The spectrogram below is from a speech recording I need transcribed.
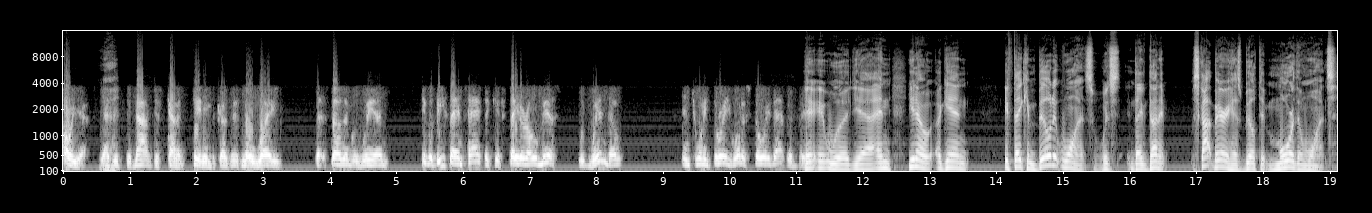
Oh yeah, yeah. Yeah. Just, now I'm just kind of kidding because there's no way that Southern would win. It would be fantastic if State or Ole Miss would win though in 23. What a story that would be. It, it would, yeah. And you know, again, if they can build it once, which they've done it, Scott Berry has built it more than once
